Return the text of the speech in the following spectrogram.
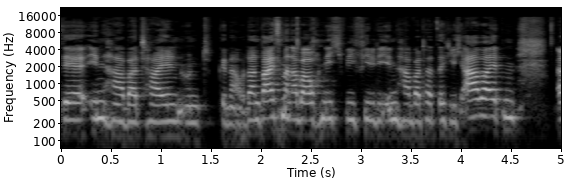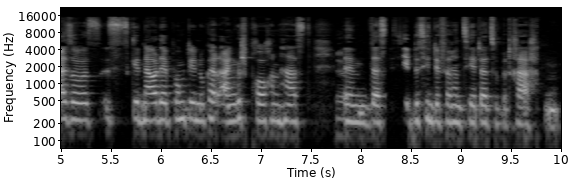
der Inhaber teilen und genau, dann weiß man aber auch nicht, wie viel die Inhaber tatsächlich arbeiten. Also es ist genau der Punkt, den du gerade angesprochen hast, ja. ähm, das hier ein bisschen differenzierter zu betrachten.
